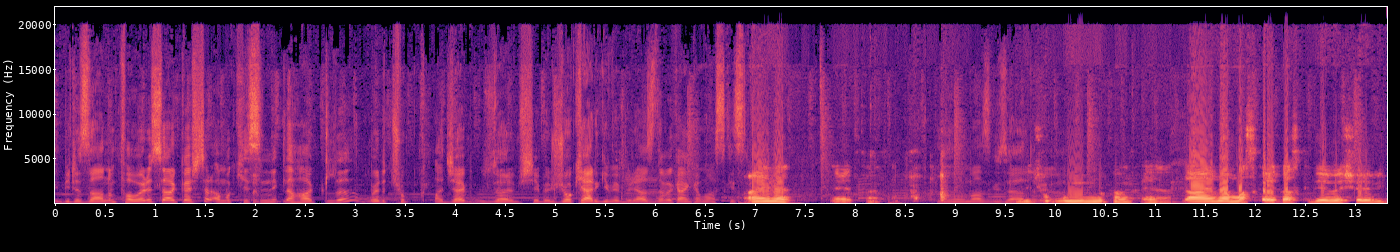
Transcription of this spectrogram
bir Rıza'nın favorisi arkadaşlar ama kesinlikle haklı. Böyle çok acayip güzel bir şey böyle Joker gibi biraz değil mi kanka maskesi? Aynen. Evet kanka. İnanılmaz güzel de çok duruyor. uyumlu kanka ya. Aynen maskara kaskı diye böyle şöyle bir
